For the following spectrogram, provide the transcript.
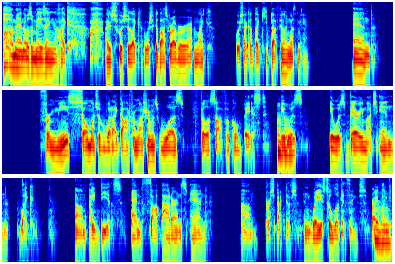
"Oh man, that was amazing! Like, I just wish it like I wish it could last forever, and like wish I could like keep that feeling with me." And for me, so much of what I got from mushrooms was philosophical based. It Mhm. was it was very much in like um, ideas and thought patterns and um, perspectives and ways to look at things. Right, Mhm. like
